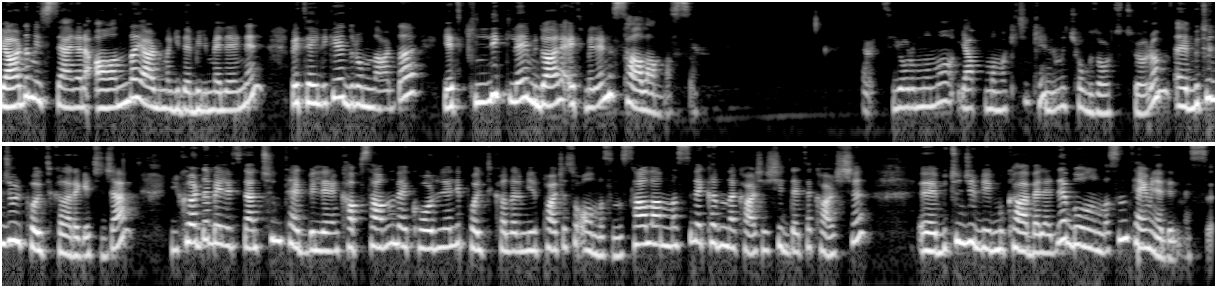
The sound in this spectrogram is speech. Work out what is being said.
yardım isteyenlere anında yardıma gidebilmelerinin ve tehlikeli durumlarda yetkinlikle müdahale etmelerinin sağlanması. Evet, yorumumu yapmamak için kendimi çok zor tutuyorum. E, bütüncül politikalara geçeceğim. Yukarıda belirtilen tüm tedbirlerin kapsamlı ve koordineli politikaların bir parçası olmasının sağlanması ve kadına karşı şiddete karşı e, bütüncül bir mukabelede bulunulmasının temin edilmesi.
